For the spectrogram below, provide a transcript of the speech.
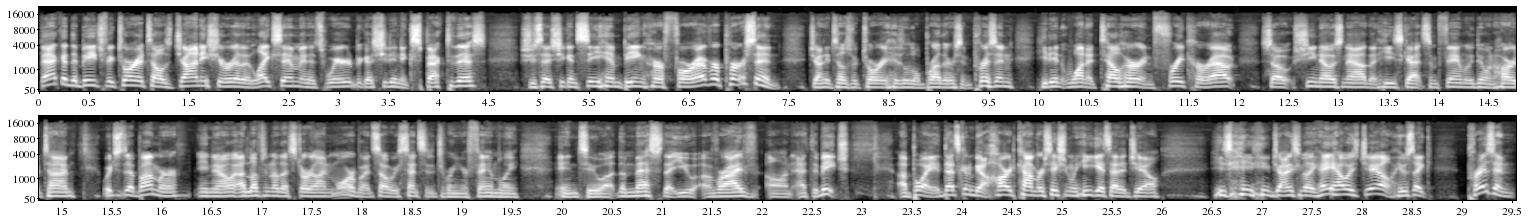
Back at the beach, Victoria tells Johnny she really likes him, and it's weird because she didn't expect this. She says she can see him being her forever person. Johnny tells Victoria his little brother's in prison. He didn't want to tell her and freak her out, so she knows now that he's got some family doing hard time, which is a bummer. You know, I'd love to know that storyline more but it's always sensitive to bring your family into uh, the mess that you arrive on at the beach. Uh, boy, that's going to be a hard conversation when he gets out of jail. He's Johnny's gonna be like, "Hey, how was jail?" He was like, "Prison.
